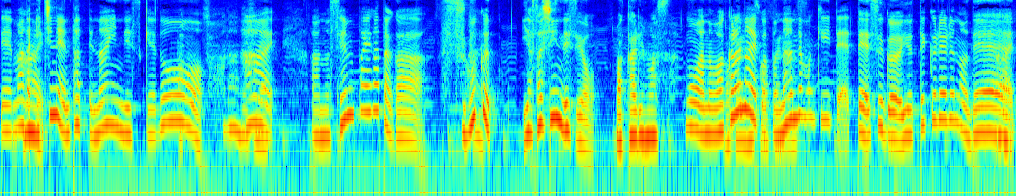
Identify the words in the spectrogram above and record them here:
てまだ1年経ってないんですけど、そうなんですね、はい。あの先輩方がすごく優しいんですよ。わ、かります。もうあの分からないこと何でも聞いてってすぐ言ってくれるので、はい、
